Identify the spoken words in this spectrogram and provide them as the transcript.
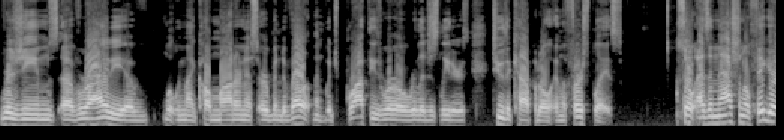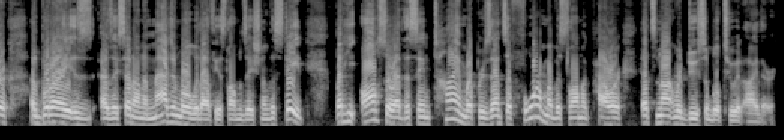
regime's uh, variety of what we might call modernist urban development, which brought these rural religious leaders to the capital in the first place. So, as a national figure, al Burai is, as I said, unimaginable without the Islamization of the state. But he also, at the same time, represents a form of Islamic power that's not reducible to it either.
